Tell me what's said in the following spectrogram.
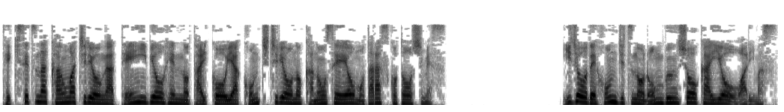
適切な緩和治療が転移病変の対抗や根治治療の可能性をもたらすことを示す。以上で本日の論文紹介を終わります。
